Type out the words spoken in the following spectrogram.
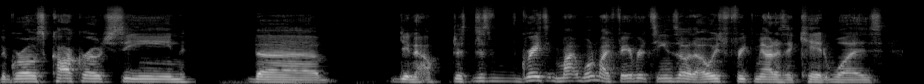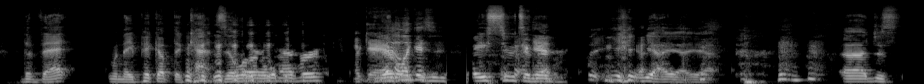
the gross cockroach scene, the you know, just just great. My one of my favorite scenes though that always freaked me out as a kid was the vet when they pick up the catzilla or whatever. Again, They're Yeah, like like it's- in space suits again. Again. yeah, yeah, yeah. Uh, just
